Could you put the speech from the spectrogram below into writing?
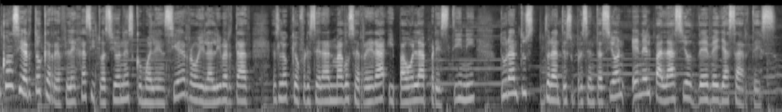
Un concierto que refleja situaciones como el encierro y la libertad es lo que ofrecerán Mago Herrera y Paola Prestini durante, durante su presentación en el Palacio de Bellas Artes.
